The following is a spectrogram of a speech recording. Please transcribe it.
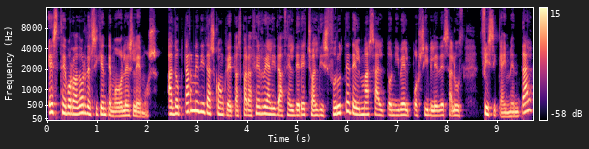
este borrador del siguiente modo, les leemos. Adoptar medidas concretas para hacer realidad el derecho al disfrute del más alto nivel posible de salud física y mental,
